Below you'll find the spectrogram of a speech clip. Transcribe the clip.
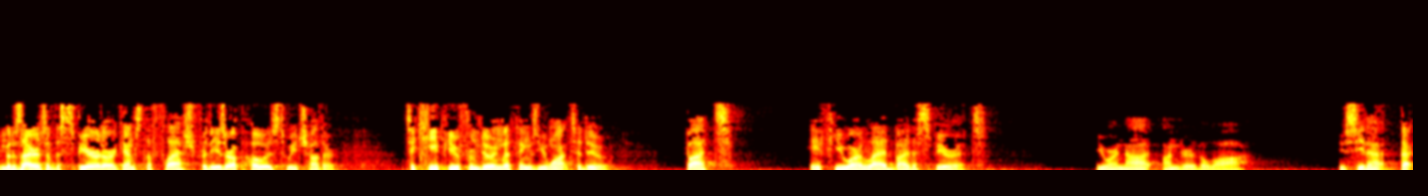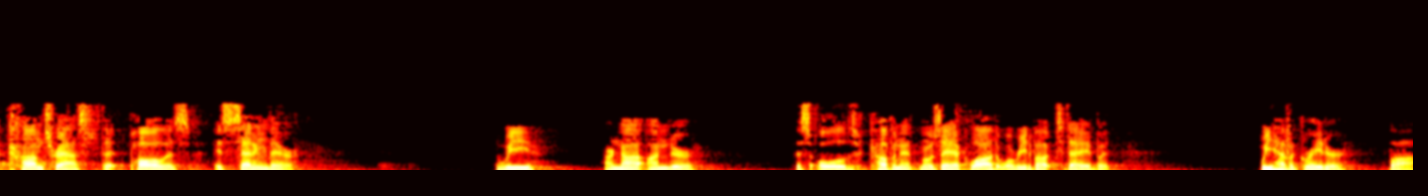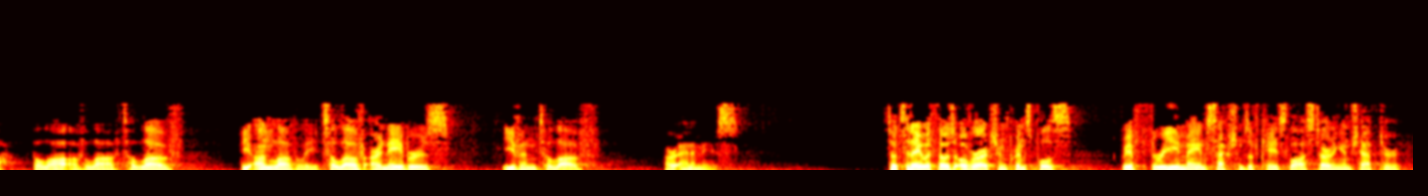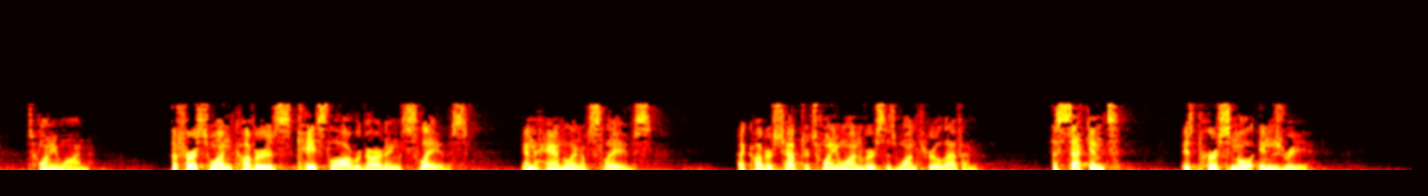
and the desires of the Spirit are against the flesh, for these are opposed to each other, to keep you from doing the things you want to do. But if you are led by the Spirit, you are not under the law. You see that, that contrast that Paul is, is setting there. We are not under this old covenant Mosaic law that we'll read about today, but we have a greater law, the law of love, to love the unlovely, to love our neighbors, even to love our enemies. So today, with those overarching principles, we have three main sections of case law starting in chapter 21. The first one covers case law regarding slaves and the handling of slaves. That covers chapter 21, verses 1 through 11. The second is personal injury,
